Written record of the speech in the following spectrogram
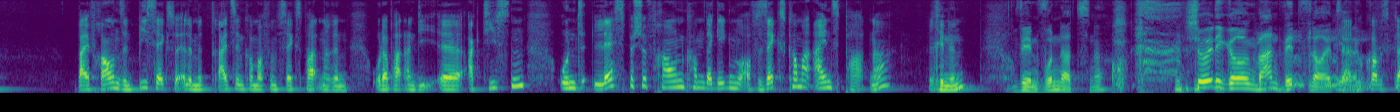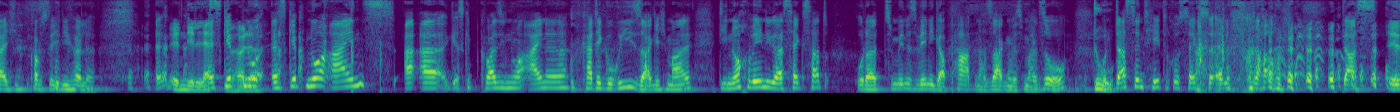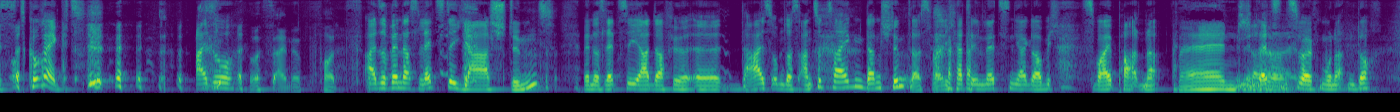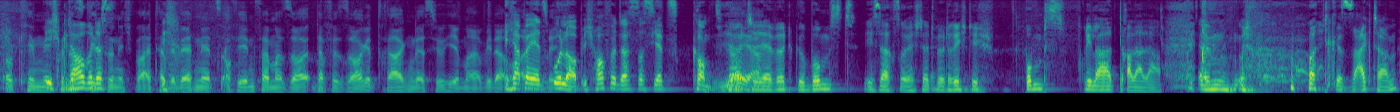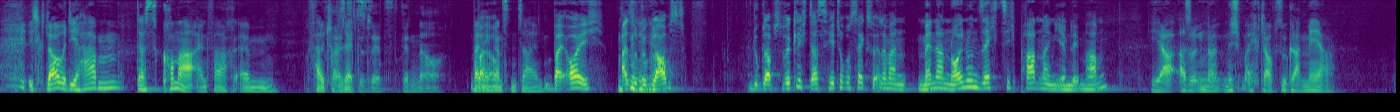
Bei Frauen sind Bisexuelle mit 13,5 Sexpartnerinnen oder Partnern die äh, aktivsten. Und lesbische Frauen kommen dagegen nur auf 6,1 Partnerinnen. Wen wundert's, ne? Entschuldigung, war ein Witz, Leute. Ja, du kommst gleich, kommst in die Hölle. In die Es gibt nur, es gibt nur eins, äh, äh, es gibt quasi nur eine Kategorie, sage ich mal, die noch weniger Sex hat oder zumindest weniger Partner, sagen wir es mal so. Du. Und das sind heterosexuelle Frauen. Das ist korrekt. Also, Was eine Fotz. also wenn das letzte Jahr stimmt, wenn das letzte Jahr dafür äh, da ist, um das anzuzeigen, dann stimmt das, weil ich hatte im letzten Jahr, glaube ich, zwei Partner. Mensch. In den letzten zwölf Monaten doch. Okay, Mirko, Ich glaube, das geht so nicht weiter. Wir werden jetzt auf jeden Fall mal sor dafür Sorge tragen, dass du hier mal wieder Ich habe ja jetzt Urlaub. Ich hoffe, dass das jetzt kommt. Ja, Leute, ja. der wird gebumst. Ich sag's euch, das wird richtig Bums, Frila, tralala. Ähm, gesagt haben. Ich glaube, die haben das Komma einfach ähm, falsch, falsch gesetzt. gesetzt, genau. Bei, Bei- den ganzen Zahlen. Bei euch? Also du glaubst, du glaubst wirklich, dass heterosexuelle Männer 69 Partner in ihrem Leben haben? Ja, also nicht mal, ich glaube sogar mehr.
